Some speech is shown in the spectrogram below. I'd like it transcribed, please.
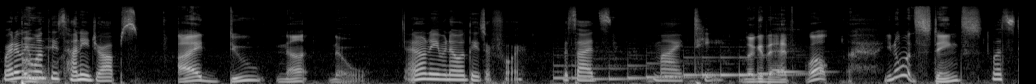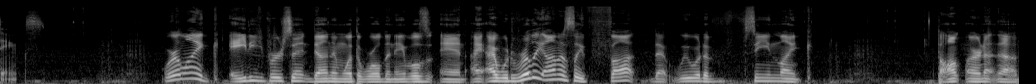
Where do we want these honey drops? I do not know. I don't even know what these are for. Besides my tea. Look at that. Well, you know what stinks? What stinks? We're like 80% done in what the world enables, and I, I would really honestly thought that we would have seen like, dom- or not, uh,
